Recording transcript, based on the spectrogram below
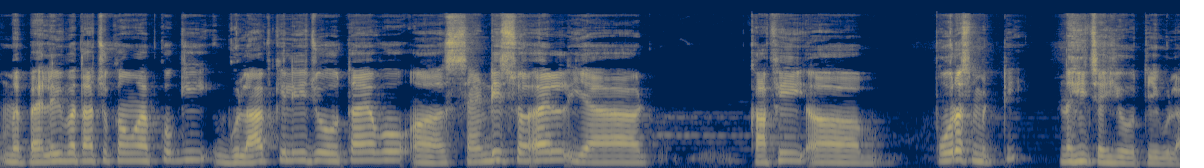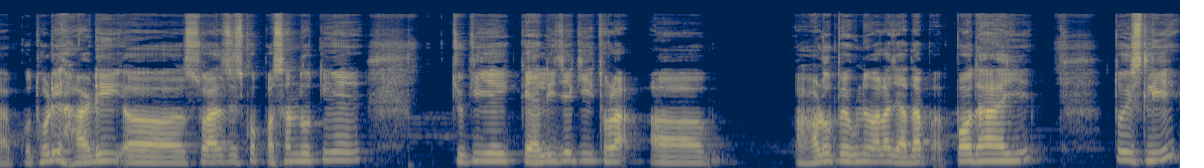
मैं पहले भी बता चुका हूँ आपको कि गुलाब के लिए जो होता है वो सैंडी सॉयल या काफ़ी पोरस मिट्टी नहीं चाहिए होती है गुलाब को। थोड़ी हार्डी सॉयल्स इसको पसंद होती हैं, क्योंकि ये कह लीजिए कि थोड़ा पहाड़ों पे उगने वाला ज़्यादा पौधा है ये। तो इसलिए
